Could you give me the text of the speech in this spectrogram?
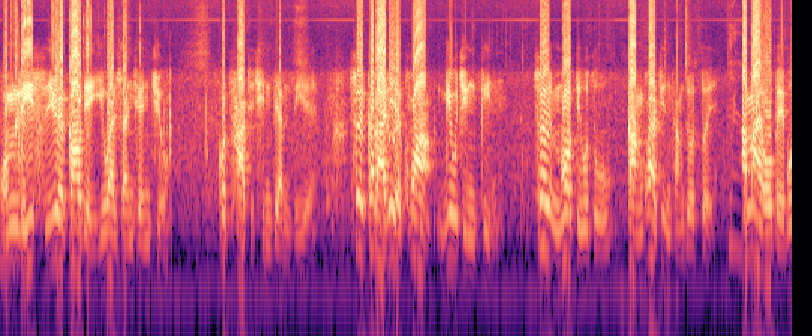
我们离十月高点一万三千九。搁差一千点跌，所以过来你也看扭真紧，所以唔好丢毒，赶快进场就对。啊，卖欧北买，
